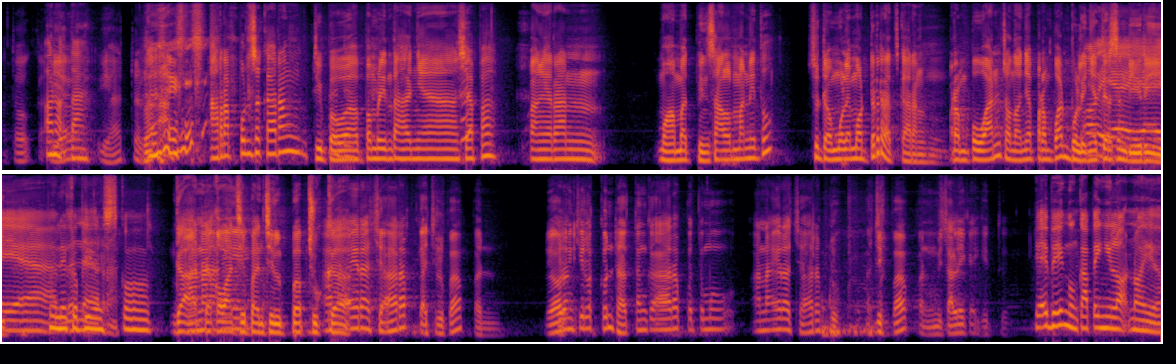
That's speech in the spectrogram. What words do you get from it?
Atau Ono ya, ta? ya ada Lah. Arab pun sekarang di bawah pemerintahannya siapa? Pangeran Muhammad bin Salman itu sudah mulai moderat sekarang. Hmm. Perempuan, contohnya perempuan boleh Oh, nyetir iya, sendiri. iya, iya, Boleh ke bioskop. Nggak ada kewajiban jilbab juga. Anaknya Raja Arab gak jilbaban. Dia orang Cilegon datang ke Arab ketemu anaknya Raja Arab gak jilbaban misalnya kayak gitu. Dia bingung kape ngilokno ya.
